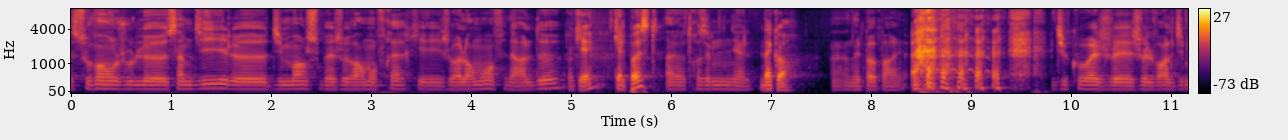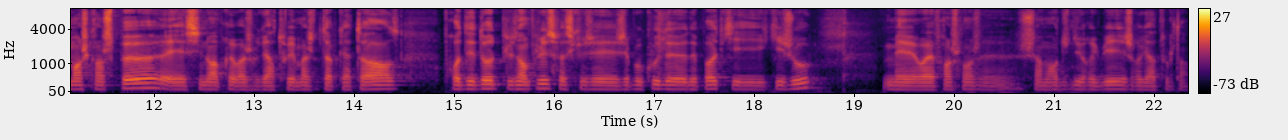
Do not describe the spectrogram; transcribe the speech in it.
souvent, on joue le samedi. Le dimanche, ben, je vais voir mon frère qui joue à Lormont en Fédéral 2, Ok, quel poste? Euh, troisième lignel. D'accord. Euh, On n'est pas pareil. du coup, ouais, je, vais, je vais le voir le dimanche quand je peux. Et sinon, après, ouais, je regarde tous les matchs de top 14. Pro D2 de plus en plus parce que j'ai beaucoup de, potes qui, jouent. Mais ouais, franchement, je, je suis un mordu du rugby et je regarde tout le temps.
